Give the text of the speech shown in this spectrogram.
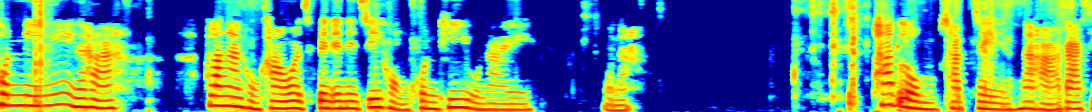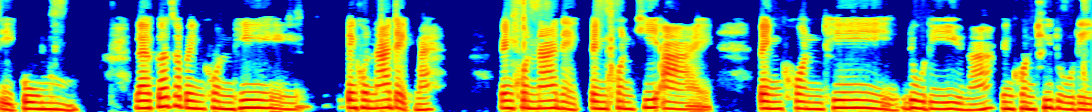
คนนี้นะคะ พลังงานของเขาอะจะเป็น energy ของคนที่อยู่ในเดี๋ยวนะธาตุลมชัดเจนนะคะ ราศีกุม แล้วก็จะเป็นคนที่เป็นคนหน้าเด็กไหมเป็นคนหน้าเด็ก เป็นคนขี้อาย เป็นคนที่ดูดีอยู่นะ เป็นคนที่ดูดี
